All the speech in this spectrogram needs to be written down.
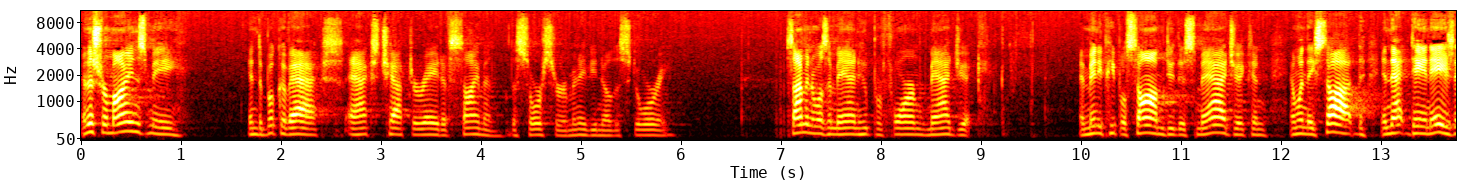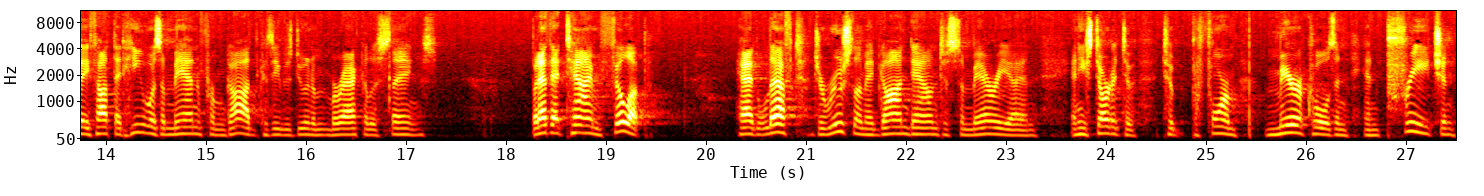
And this reminds me in the book of Acts, Acts chapter 8, of Simon the sorcerer. Many of you know the story. Simon was a man who performed magic. And many people saw him do this magic. And, and when they saw it, in that day and age, they thought that he was a man from God because he was doing miraculous things. But at that time, Philip had left Jerusalem, had gone down to Samaria, and, and he started to, to perform miracles and, and preach. And,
